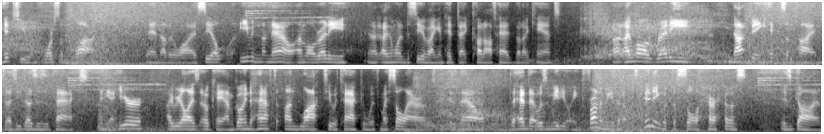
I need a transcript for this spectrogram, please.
hit you and force a block than otherwise. See, even now, I'm already... I wanted to see if I can hit that cut off head, but I can't. I'm already not being hit sometimes as he does his attacks. And yeah, here I realize, okay, I'm going to have to unlock to attack him with my soul arrows because now the head that was immediately in front of me that I was hitting with the soul arrows is gone.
